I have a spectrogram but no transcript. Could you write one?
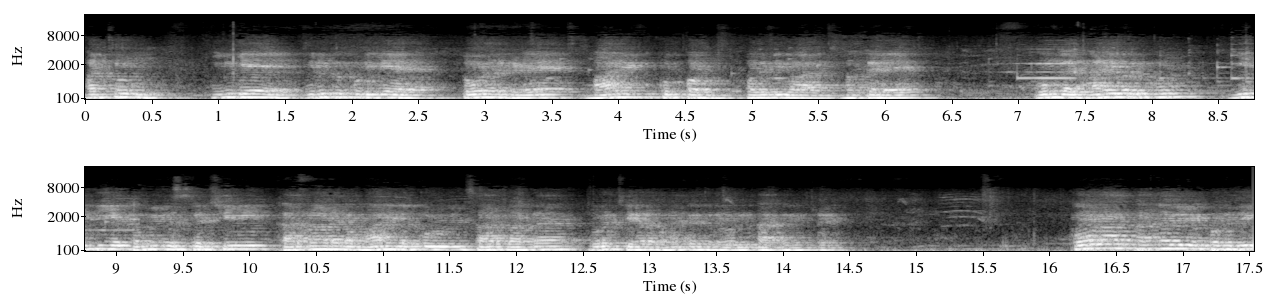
மற்றும் இங்கே இருக்கக்கூடிய தோழர்களே மாரிக்குப்பம் பகுதி வாழ் மக்களே உங்கள் அனைவருக்கும் இந்திய கம்யூனிஸ்ட் கட்சி கர்நாடக மாநில குழுவின் சார்பாக புரட்சிகர வணக்கங்களை உரித்தாக்குகின்றேன் கோலார் தங்கவேலி பகுதி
